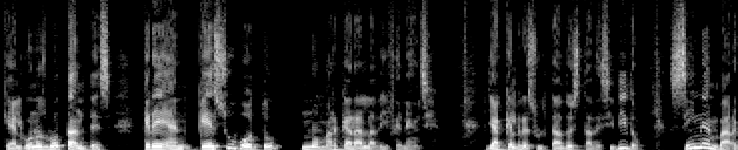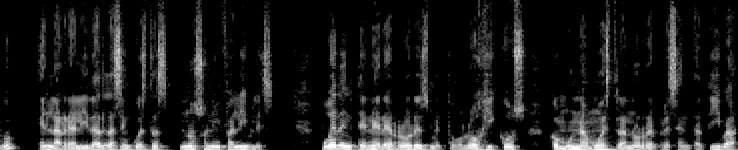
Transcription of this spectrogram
que algunos votantes crean que su voto no marcará la diferencia ya que el resultado está decidido. Sin embargo, en la realidad las encuestas no son infalibles. Pueden tener errores metodológicos, como una muestra no representativa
